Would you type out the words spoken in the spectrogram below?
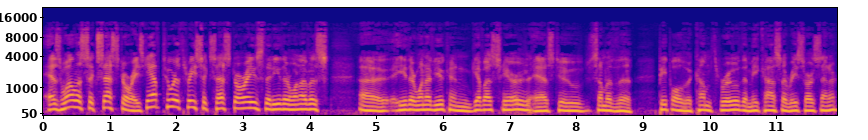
as well as success stories. Do you have two or three success stories that either one of us uh, either one of you can give us here as to some of the people that come through the Mi Casa Resource Center?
